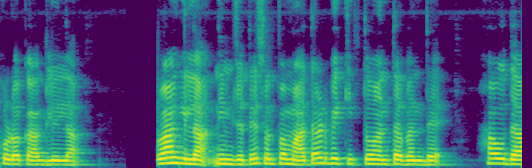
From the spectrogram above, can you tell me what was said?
ಕೊಡೋಕ್ಕಾಗಲಿಲ್ಲ ಪರವಾಗಿಲ್ಲ ನಿಮ್ಮ ಜೊತೆ ಸ್ವಲ್ಪ ಮಾತಾಡಬೇಕಿತ್ತು ಅಂತ ಬಂದೆ. ಹೌದಾ?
